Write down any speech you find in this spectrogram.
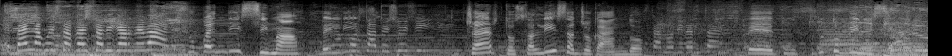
È bella questa festa di carnevale? Stupendissima, bellissima. Ha portato i suoi figli? Certo, sta lì, sta giocando. Stanno divertendo? Beh, tutto, tutto benissimo. In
